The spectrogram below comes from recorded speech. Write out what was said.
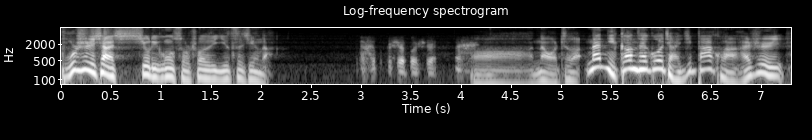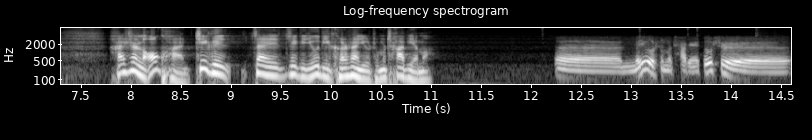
不是像修理工所说的一次性的。啊，不是不是。哦，那我知道。那你刚才给我讲一八款还是还是老款，这个在这个油底壳上有什么差别吗？呃，没有什么差别，都是、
